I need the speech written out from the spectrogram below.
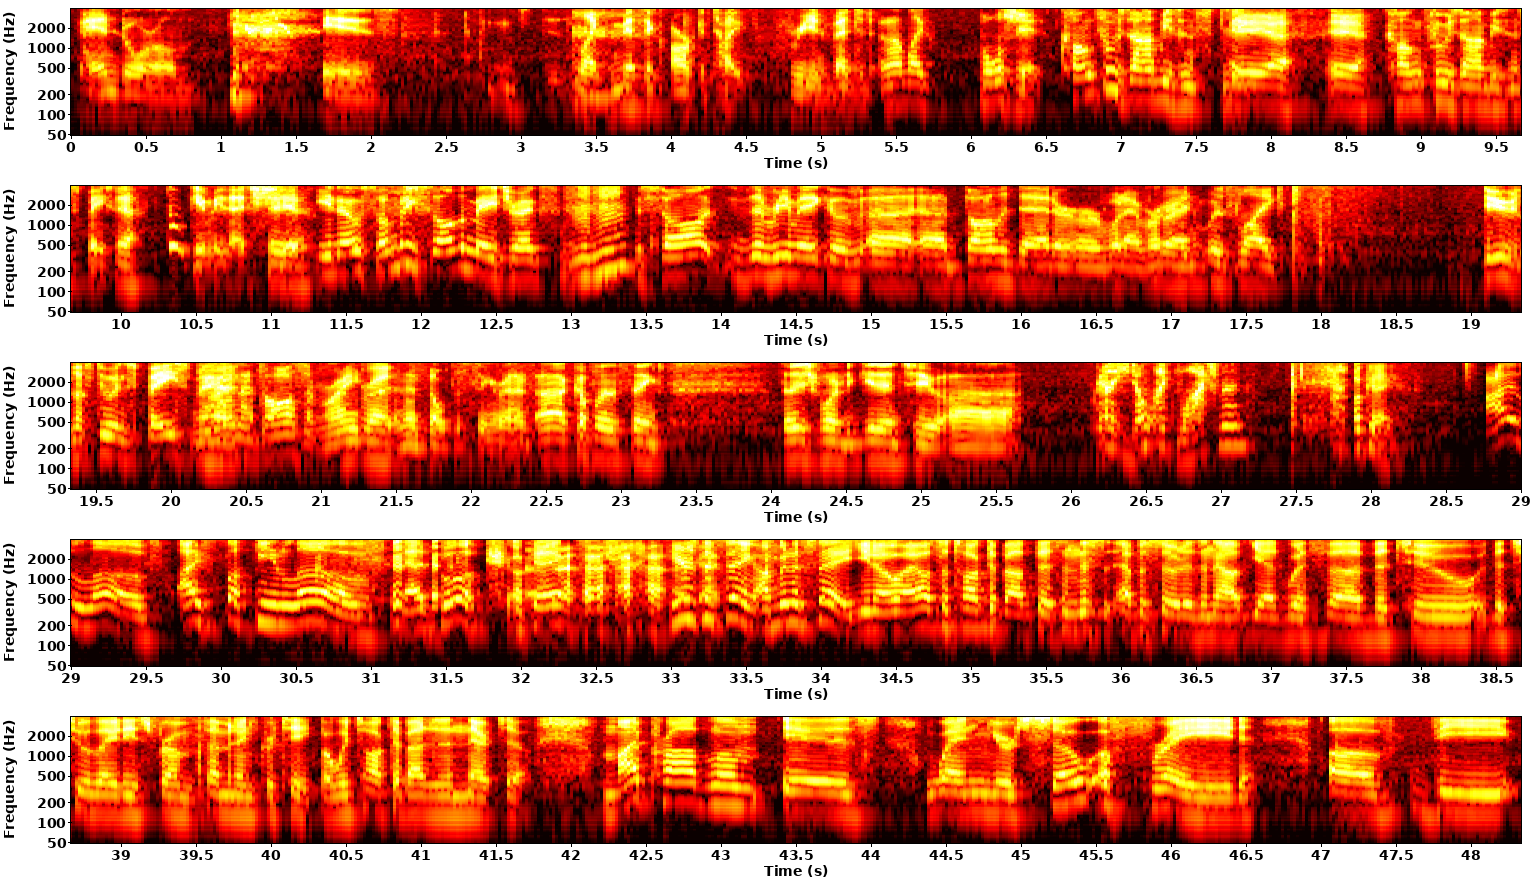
Pandorum is like mythic archetype reinvented, and I'm like bullshit. Kung Fu zombies in space. Yeah, yeah, yeah. Kung Fu zombies in space. Yeah. Don't give me that shit. Yeah. You know, somebody saw The Matrix, saw the remake of uh, uh, Dawn of the Dead or, or whatever, Right. and was like, dude, let's do it in space, man. Right. That's awesome, right? Right. And then built this thing around it. Uh, a couple other things that I just wanted to get into. Uh, really, you don't like Watchmen? Okay. I love, I fucking love that book. Okay. Here's the thing. I'm gonna say, you know, I also talked about this, and this episode isn't out yet with uh, the two the two ladies from Feminine Critique, but we talked about it in there too. My problem is when you're so afraid of the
